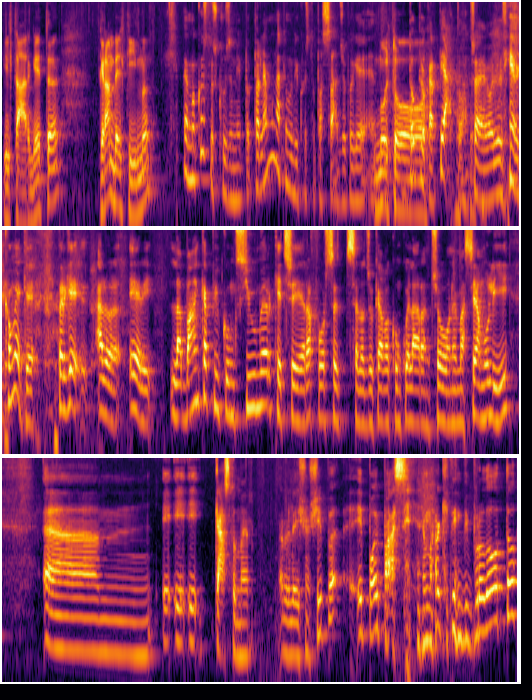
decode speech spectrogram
il target. Gran bel team, Beh, ma questo scusami, pa- parliamo un attimo di questo passaggio perché è Molto- doppio carpiato, cioè voglio dire, com'è che perché allora eri la banca più consumer che c'era, forse se la giocava con quella arancione, ma siamo lì ehm, e, e- e customer relationship e poi passi nel marketing di prodotto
